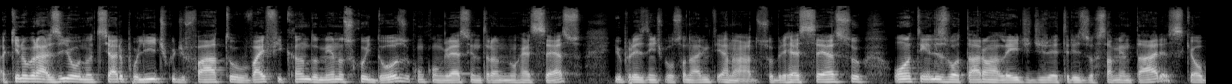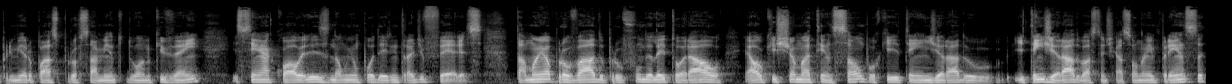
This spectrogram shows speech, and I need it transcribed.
Aqui no Brasil, o noticiário político de fato vai ficando menos ruidoso com o Congresso entrando no recesso e o presidente Bolsonaro internado. Sobre recesso, ontem eles votaram a lei de diretrizes orçamentárias, que é o primeiro passo para o orçamento do ano que vem e sem a qual eles não iam poder entrar de férias. Tamanho aprovado para o fundo eleitoral é algo que chama atenção porque tem gerado e tem gerado bastante reação na imprensa,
